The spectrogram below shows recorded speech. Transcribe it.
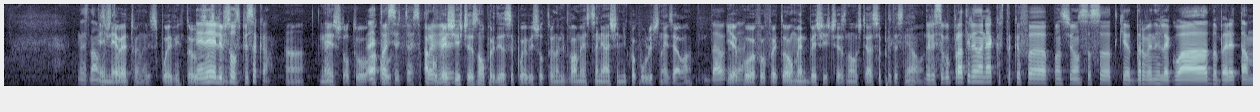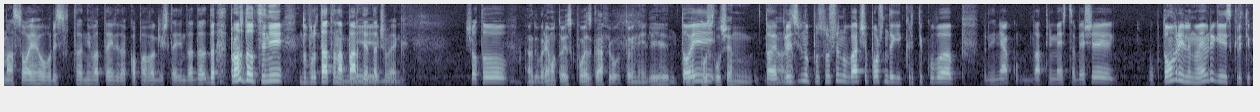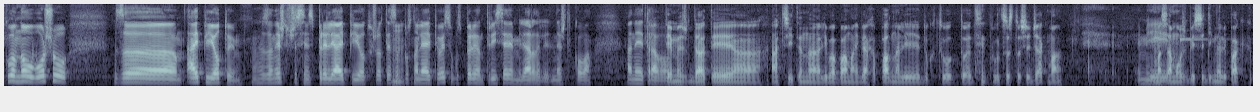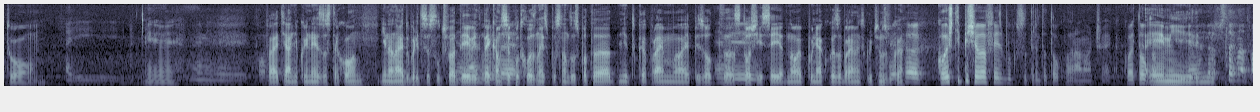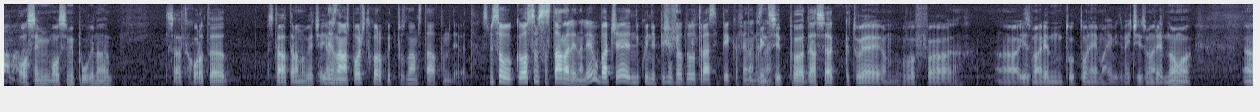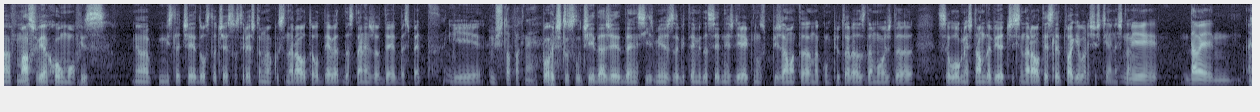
Не знам Е, защо. не бе, той нали се появи. Той не, не, е липсва от списъка. А, не, защото Е, ако, той, се, той ако появи... беше изчезнал преди да се появи, защото той нали два месеца нямаше никаква публична изява. Да, И да. ако в, в този момент беше изчезнал, ще се притеснява. Дали са го пратили на някакъв такъв а, пансион с а, такива дървени легла, да бере там а, соя, ориз от нивата или да копа въглища един-два. Да, да, просто да оцени добротата на партията, Ми, човек. Защото А добре, но той с какво е сгафил? Той не е ли Той- послушен? той е принципно послушен, обаче почна да ги критикува преди няколко, 2-3 месеца беше. Октомври или ноември ги изкритикува много лошо за IPO-то им. За нещо, че са им спрели IPO-то, защото те са М. пуснали IPO и са го спрели на 37 милиарда или нещо такова. А не е трябвало. Те, между, да, те а, акциите на Alibaba май бяха паднали, докато той отсъстваше Джак Ма. Еми... Ма сега може би се дигнали пак като... Ай, Е, еми, това е тя, никой не е застрахован. И на най-добрите се случва. И на Дейвид Бекъм се най-добрите- подхлъзна и спусна дуспата. Ние тук правим епизод Еми- 161. е, Понякога забравяме да изключим звука. Човека, Кой ще пише във Фейсбук сутринта толкова рано, човек? Кой е толкова? Еми, Не, не на това, ма. 8, 8 и половина. Сега хората стават рано вече. Не явно. знам, аз повечето хора, които познавам, стават към 9. В смисъл, 8 са станали, нали? Обаче никой не пише, защото трябва да се пие кафе, нали? По принцип, а, да, сега като е в а, а, извънредното, то не е май вече извънредно, ама а, в масовия хоум офис, а, мисля, че е доста често срещано, ако си на работа от 9, да станеш в 9 без 5. И. Що пък не? в повечето случаи даже да не си измиеш зъбите ми, да седнеш директно с пижамата на компютъра, за да можеш да се логнеш там, да видят, че си на работа и след това ги вършиш тия неща. Ми, да бе,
